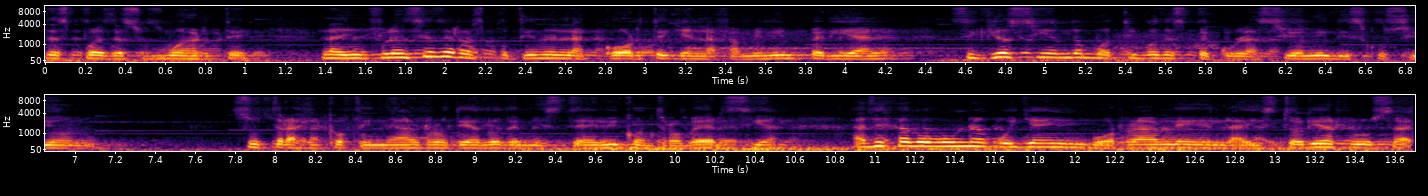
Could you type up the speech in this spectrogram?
Después de su muerte, la influencia de Rasputín en la corte y en la familia imperial siguió siendo motivo de especulación y discusión. Su trágico final, rodeado de misterio y controversia, ha dejado una huella imborrable en la historia rusa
